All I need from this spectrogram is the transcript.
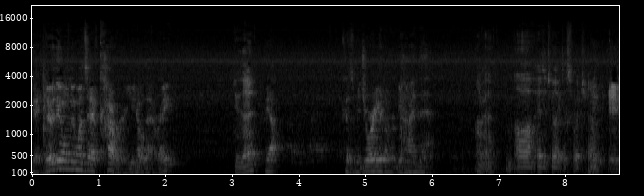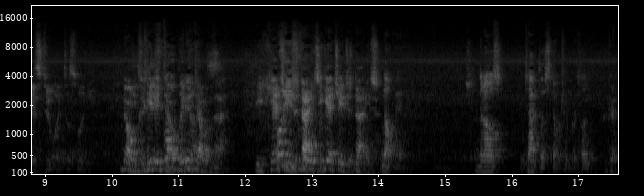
Okay, they're the only ones that have cover, you know that, right? Do they? Yeah. Because the majority of them are behind the. Okay. Uh, is it too late to switch now? It is too late to switch. No, because he he's didn't tell, rolled we didn't tell him that. He can't Oh, change his dice, he can't change his dice. No, yeah. Then I'll attack the snowtroopers then. Okay.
